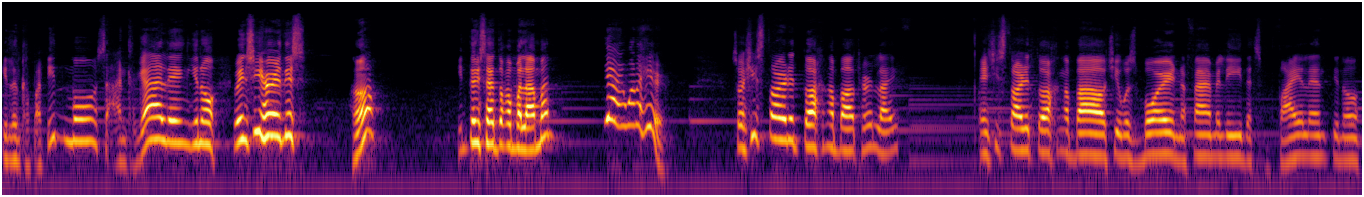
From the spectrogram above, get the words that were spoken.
ilang kapatid mo, saan ka galing. You know, when she heard this, huh? Interesado ka malaman? Yeah, I want to hear. So she started talking about her life. And she started talking about she was born in a family that's violent, you know.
